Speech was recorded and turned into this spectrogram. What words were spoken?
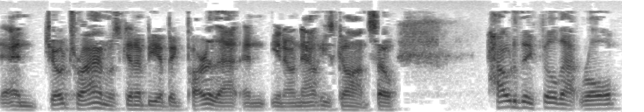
and Joe Tryon was going to be a big part of that. And, you know, now he's gone. So how do they fill that role?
